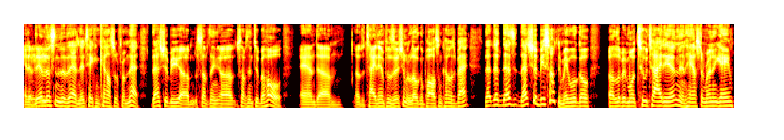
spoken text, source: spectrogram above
And if mm-hmm. they're listening to that and they're taking counsel from that, that should be um, something uh, something to behold. And um, uh, the tight end position when Logan Paulson comes back, that that that should be something. Maybe we'll go a little bit more two tight end, enhance the running game.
